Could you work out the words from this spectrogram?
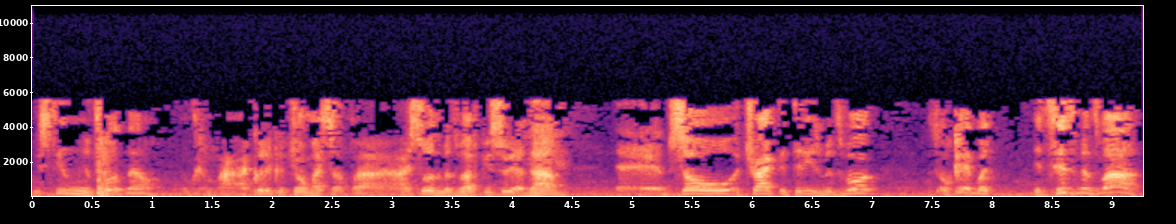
You're stealing your thought now? I couldn't control myself. I, I saw the mitzvah of Kisui Adam. I'm so attracted to these mitzvot. It's okay, but it's his mitzvah.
